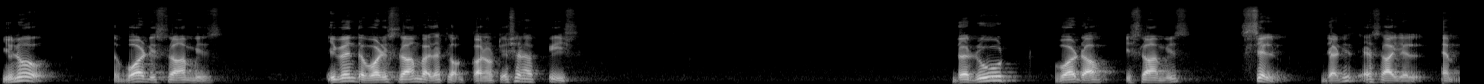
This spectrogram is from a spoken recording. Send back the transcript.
You know, the word Islam is, even the word Islam has a connotation of peace. The root word of Islam is silm, that is S-I-L-M,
